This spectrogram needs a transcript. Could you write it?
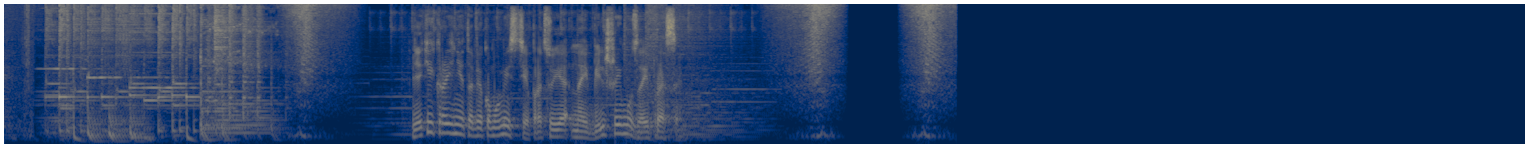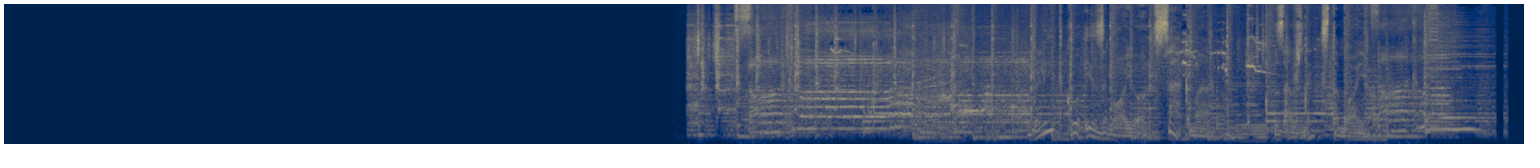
В якій країні та в якому місті працює найбільший музей преси?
